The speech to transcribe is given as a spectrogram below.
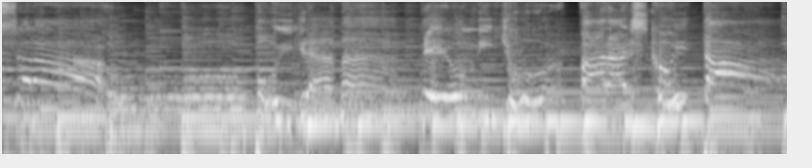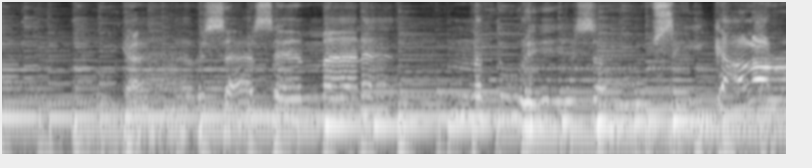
Oxalá O poigrama é o millor para escoitar Unha vez semana Natureza musical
